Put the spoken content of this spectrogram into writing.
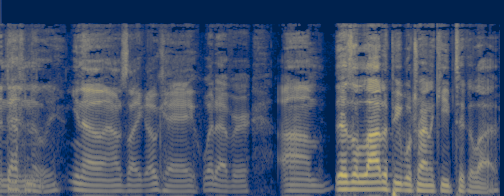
and, Definitely. you know, and I was like, okay, whatever. Um, There's a lot of people trying to keep Tick alive,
